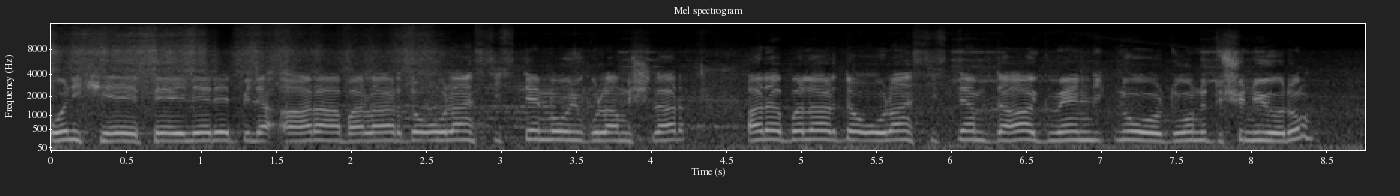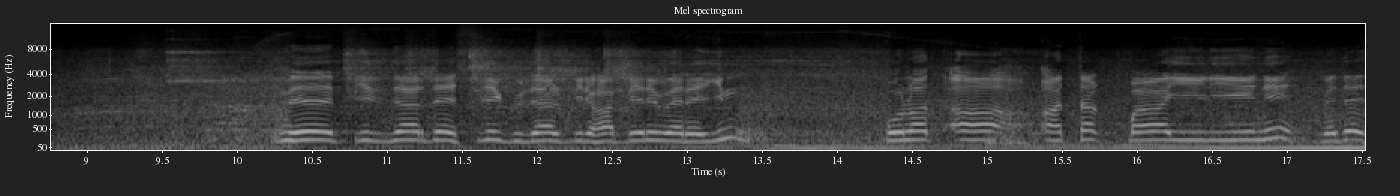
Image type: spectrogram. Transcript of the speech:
12 HP'lere bile arabalarda olan sistemi uygulamışlar. Arabalarda olan sistem daha güvenlikli olduğunu düşünüyorum. Ve bizler de size güzel bir haberi vereyim. Polat A Atak bayiliğini ve de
